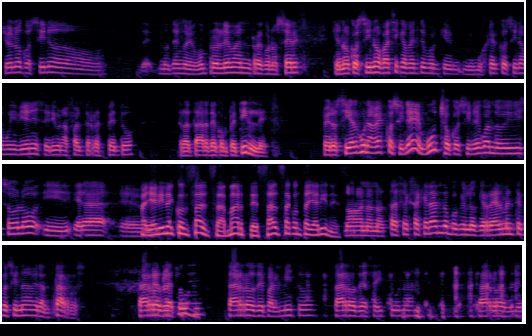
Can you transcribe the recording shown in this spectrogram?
yo no cocino, eh, no tengo ningún problema en reconocer que no cocino básicamente porque mi mujer cocina muy bien y sería una falta de respeto tratar de competirle. Pero sí alguna vez cociné, mucho cociné cuando viví solo y era... eh, Tallarines con salsa, martes, salsa con tallarines. no, no, no, estás exagerando porque lo que realmente cocinaba eran tarros. Tarros de atún, tarros de palmito, tarros de aceituna, tarros de...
